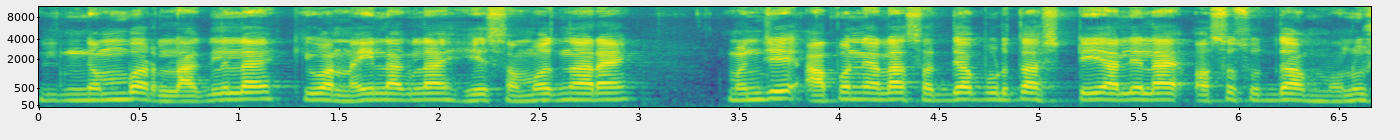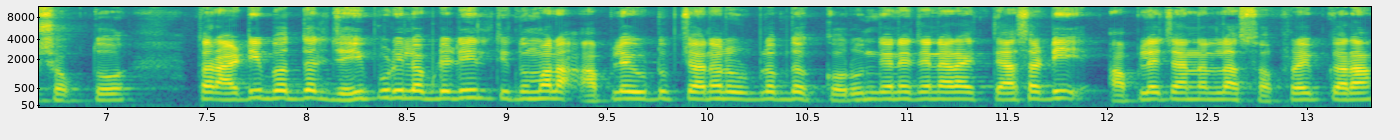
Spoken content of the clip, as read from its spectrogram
नंबर लागलेला आहे किंवा नाही लागला आहे हे समजणार आहे. म्हणजे आपण याला सध्यापुरता स्टे आलेला आहे असं सुद्धा म्हणू शकतो. तर आय टीबद्दल जेही पुढील अपडेट येईल ती तुम्हाला आपल्या यूट्यूब चॅनलवर उपलब्ध करून देण्यात येणार आहे. त्यासाठी आपल्या चॅनलला सबस्क्राईब करा.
